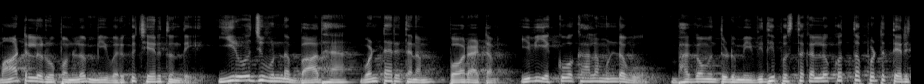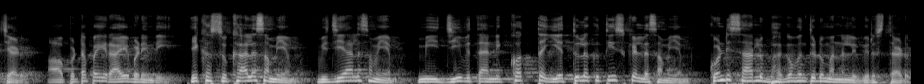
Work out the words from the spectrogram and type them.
మాటల రూపంలో మీ వరకు చేరుతుంది. ఈ రోజు ఉన్న బాధ ఒంటరితనం పోరాటం ఇవి ఎక్కువ కాలం ఉండవు. భగవంతుడు మీ విధి పుస్తకంలో కొత్త పుట తెరిచాడు. ఆ పుటపై రాయబడింది. ఇక సుఖాల సమయం విజయాల సమయం మీ జీవితాన్ని కొత్త ఎత్తులకు తీసుకెళ్ళ సమయం. కొన్నిసార్లు భగవంతుడు మనల్ని విరుస్తాడు.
